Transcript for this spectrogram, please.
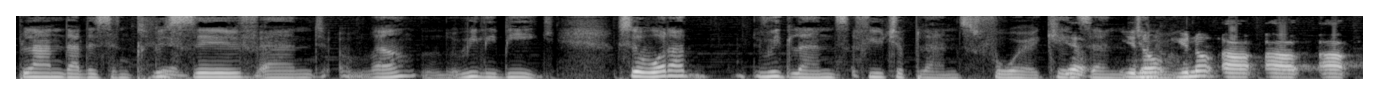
plan that is inclusive and well, really big. So, what are Readland's future plans for kids yeah, and you know, general? you know, our, our our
